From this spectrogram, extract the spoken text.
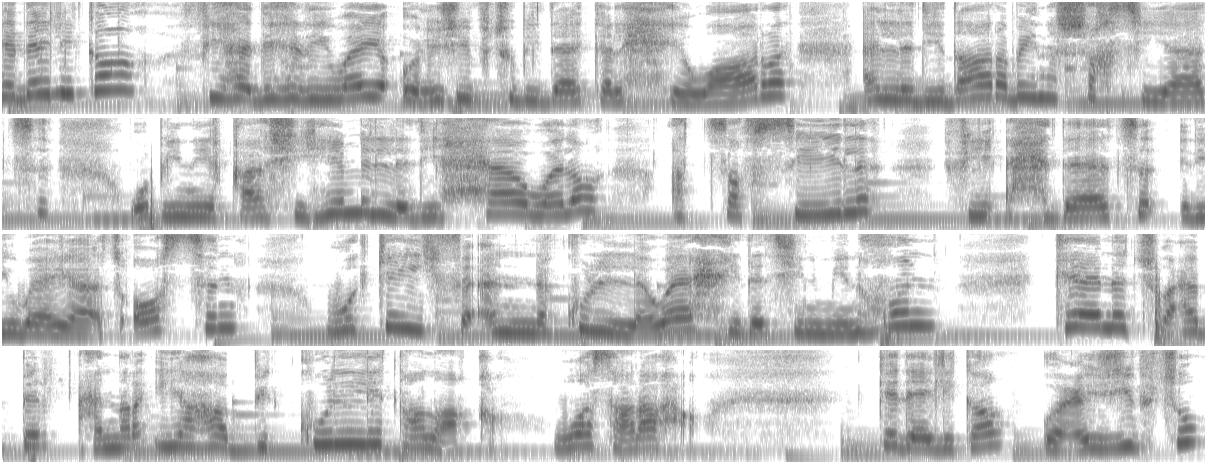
كذلك في هذه الرواية أعجبت بذاك الحوار الذي دار بين الشخصيات وبنقاشهم الذي حاول التفصيل في أحداث روايات أوستن وكيف أن كل واحدة منهن كانت تعبر عن رأيها بكل طلاقة وصراحة. كذلك أعجبت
